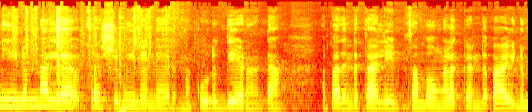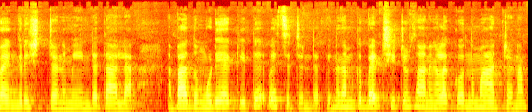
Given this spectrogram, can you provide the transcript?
മീനും നല്ല ഫ്രഷ് മീൻ തന്നെയായിരുന്നു. കുടുതിയാണ് കേട്ടോ. അപ്പോൾ അതിന്റെ തലയും സംഭവങ്ങളൊക്കെ ഉണ്ട്. അപ്പോൾ ഭയങ്കര ഇഷ്ടമാണ് മീനിന്റെ തല. അപ്പോൾ അതും കൂടി ആക്കിയിട്ട് വെച്ചിട്ടുണ്ട്. പിന്നെ നമുക്ക് ബെഡ്ഷീറ്റും സാധനങ്ങളൊക്കെ ഒന്ന് മാറ്റണം.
